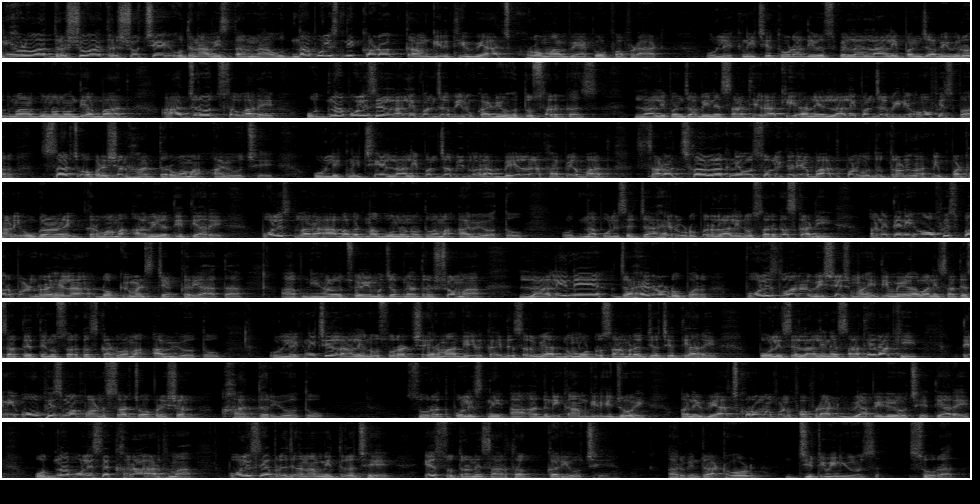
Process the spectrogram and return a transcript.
નિહાળો, આ દ્રશ્યો આ દ્રશ્યો છે ઉધના વિસ્તારના. ઉધના પોલીસની કડક કામગીરીથી વ્યાજખોરોમાં વ્યાપ્યો ફફડાટ. ઉલ્લેખનીય છે, થોડા દિવસ પહેલાં લાલી પંજાબી વિરુદ્ધમાં ગુનો નોંધ્યા બાદ આજરોજ સવારે ઉધના પોલીસે લાલી પંજાબીનું કાઢ્યું હતું સર્કસ. લાલી પંજાબીને સાથે રાખી અને લાલી પંજાબીની ઓફિસ પર સર્ચ ઓપરેશન હાથ ધરવામાં આવ્યું છે. ઉલ્લેખનીય છે, લાલી પંજાબી દ્વારા બે લાખ આપ્યા બાદ સાડા છ લાખની વસૂલી કર્યા બાદ પણ વધુ ત્રણ લાખની પઠાણી ઉઘરાણી કરવામાં આવી હતી ત્યારે પોલીસ દ્વારા આ બાબતમાં ગુનો નોંધવામાં આવ્યો હતો. ઉધના પોલીસે જાહેર રોડ ઉપર લાલીનું સરઘસ કાઢી અને તેની ઓફિસ પર પણ રહેલા ડોક્યુમેન્ટ્સ ચેક કર્યા હતા. આપ નિહાળો છો એ મુજબના દ્રશ્યોમાં લાલીને જાહેર રોડ ઉપર પોલીસ દ્વારા વિશેષ માહિતી મેળવવાની સાથે સાથે તેનું સરઘસ કાઢવામાં આવ્યું હતું. ઉલ્લેખનીય છે, લાલીનું સુરત શહેરમાં ગેરકાયદેસર વ્યાજનું મોટું સામ્રાજ્ય છે ત્યારે પોલીસે લાલીને સાથે રાખી તેની ઓફિસમાં પણ સર્ચ ઓપરેશન હાથ ધર્યું હતું. સુરત પોલીસની આ અદની કામગીરી જોઈ અને વ્યાજખોરોમાં પણ ફફડાટ વ્યાપી ગયો છે ત્યારે ઉધના પોલીસે ખરા અર્થમાં પોલીસ એ પ્રજાના મિત્ર છે એ સૂત્રને સાર્થક કર્યું છે. Arvind Rathod GTV news Surat.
